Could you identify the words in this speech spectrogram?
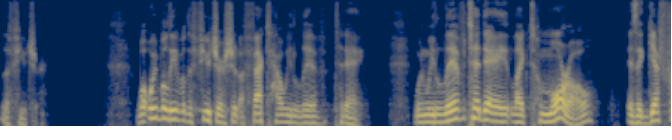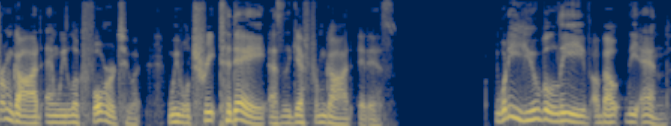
the future. What we believe of the future should affect how we live today. When we live today like tomorrow is a gift from God and we look forward to it, we will treat today as the gift from God it is. What do you believe about the end?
